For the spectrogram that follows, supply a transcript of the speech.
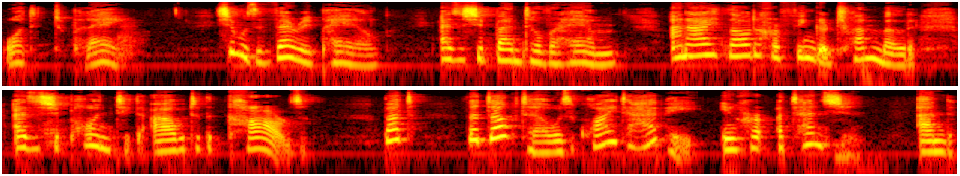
what to play. She was very pale as she bent over him, and I thought her finger trembled as she pointed out the cards. But the doctor was quite happy in her attention and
